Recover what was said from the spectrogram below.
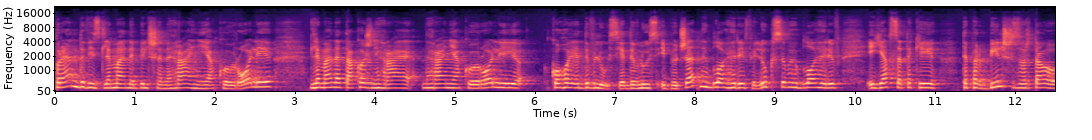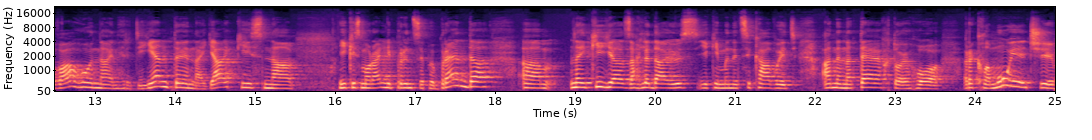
брендовість для мене більше не грає ніякої ролі. Для мене також не грає, не грає ніякої ролі кого я дивлюсь. Я дивлюсь і бюджетних блогерів, і люксових блогерів. І я все-таки тепер більше звертаю увагу на інгредієнти, на якість, на якісь моральні принципи бренда, ем, на які я заглядаюсь, які мене цікавить, а не на те, хто його рекламує. чи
